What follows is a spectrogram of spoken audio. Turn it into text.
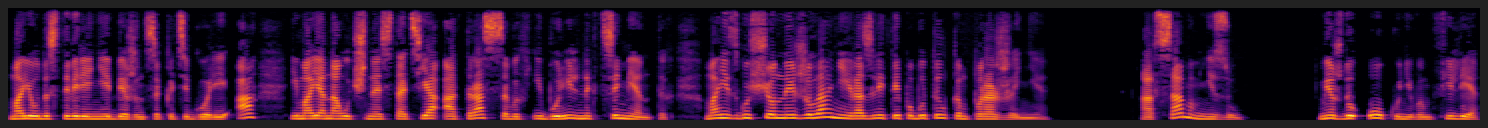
мое удостоверение беженца категории А и моя научная статья о трассовых и бурильных цементах, мои сгущенные желания и разлитые по бутылкам поражения а в самом низу, между окуневым филе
